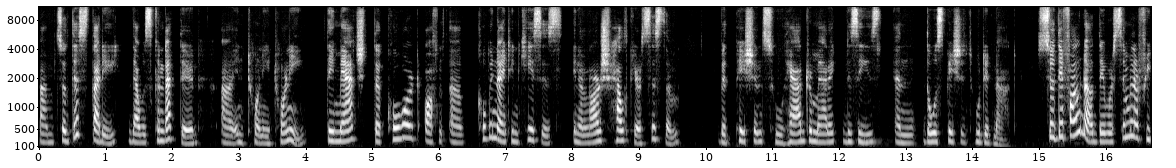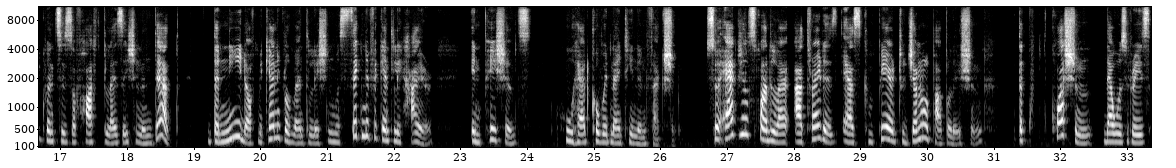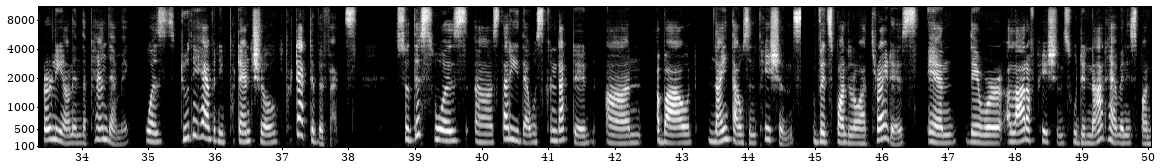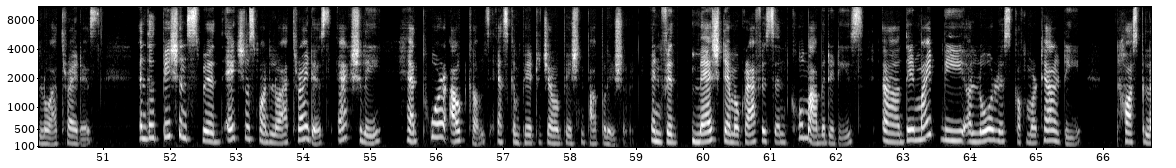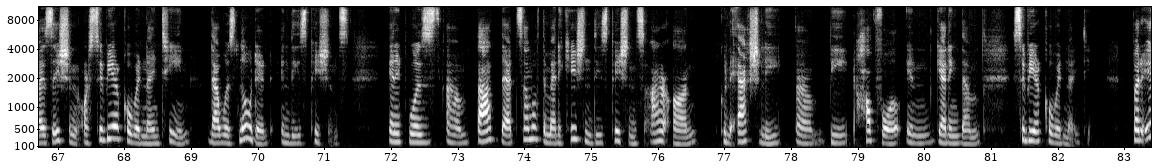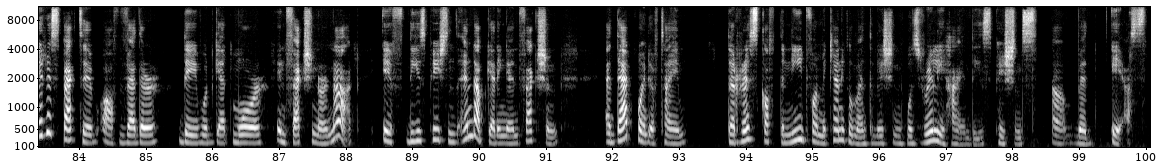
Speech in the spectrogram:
um, so this study that was conducted uh, in 2020, they matched the cohort of uh, COVID 19 cases in a large healthcare system with patients who had rheumatic disease and those patients who did not. So they found out there were similar frequencies of hospitalization and death. The need of mechanical ventilation was significantly higher in patients who had COVID 19 infection. So, axial spondyloarthritis, as compared to general population, the question that was raised early on in the pandemic was do they have any potential protective effects? So, this was a study that was conducted on about 9,000 patients with spondyloarthritis, and there were a lot of patients who did not have any spondyloarthritis. And the patients with axial spondyloarthritis actually had poor outcomes as compared to general patient population. And with matched demographics and comorbidities, uh, there might be a lower risk of mortality, hospitalization, or severe COVID 19 that was noted in these patients. And it was um, thought that some of the medication these patients are on could actually um, be helpful in getting them severe COVID 19. But irrespective of whether they would get more infection or not. If these patients end up getting an infection, at that point of time, the risk of the need for mechanical ventilation was really high in these patients uh, with AS.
